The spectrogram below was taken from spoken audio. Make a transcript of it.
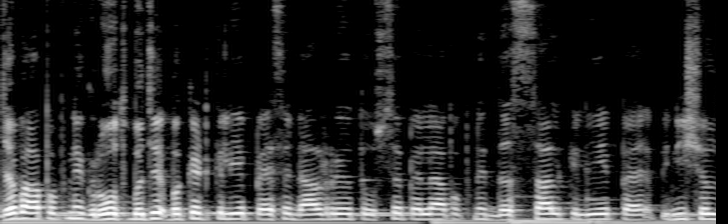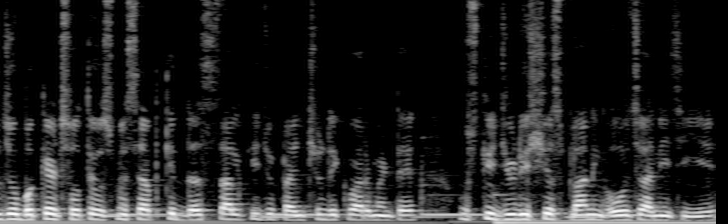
जब आप अपने ग्रोथ बकेट के लिए पैसे डाल रहे हो तो उससे पहले आप अपने 10 साल के लिए इनिशियल जो बकेट्स होते हैं, उसमें से आपकी 10 साल की जो पेंशन रिक्वायरमेंट है, उसकी जुडिशियस प्लानिंग हो जानी चाहिए।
